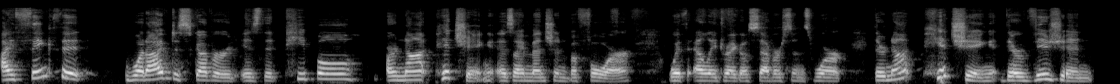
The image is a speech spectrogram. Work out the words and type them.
i think that what i've discovered is that people are not pitching as i mentioned before with Ellie Drago Severson's work. They're not pitching their vision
